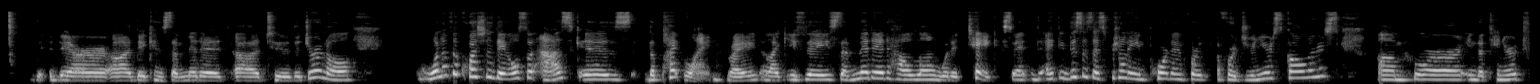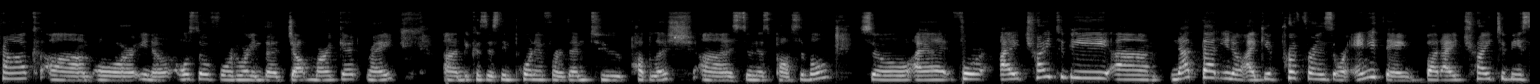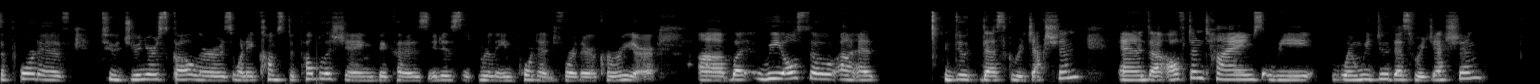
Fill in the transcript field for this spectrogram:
they're uh, they can submit it uh, to the journal one of the questions they also ask is the pipeline, right? Like if they submit it, how long would it take? So I think this is especially important for, for junior scholars um, who are in the tenure track um, or, you know, also for who are in the job market, right? Um, because it's important for them to publish uh, as soon as possible. So I, for, I try to be, um, not that, you know, I give preference or anything, but I try to be supportive to junior scholars when it comes to publishing because it is really important for their career. Uh, but we also uh, do desk rejection, and uh, oftentimes we, when we do desk rejection,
